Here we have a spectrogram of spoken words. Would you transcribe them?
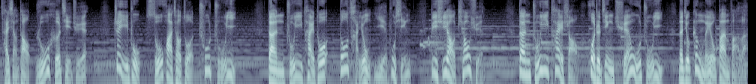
才想到如何解决。这一步俗话叫做出主意，但主意太多都采用也不行，必须要挑选。但主意太少或者竟全无主意，那就更没有办法了。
